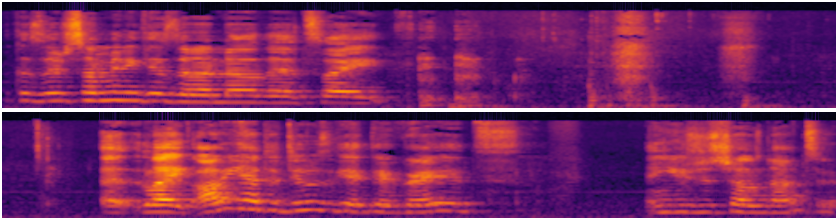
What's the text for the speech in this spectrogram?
because there's so many kids that I know that's like, uh, like all you had to do was get good grades, and you just chose not to.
